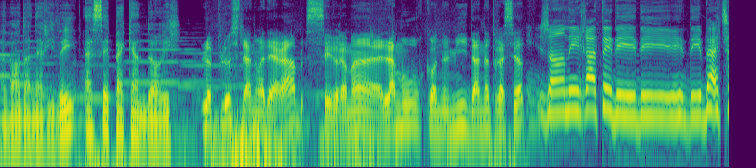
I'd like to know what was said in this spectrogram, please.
avant d'en arriver à ces pacanes dorées. Le plus, la noix d'érable, c'est vraiment euh, l'amour qu'on a mis dans notre recette. J'en ai raté des, des, des batchs.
